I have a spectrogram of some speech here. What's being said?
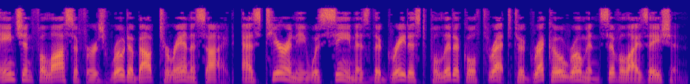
ancient philosophers wrote about tyrannicide, as tyranny was seen as the greatest political threat to Greco-Roman civilization.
